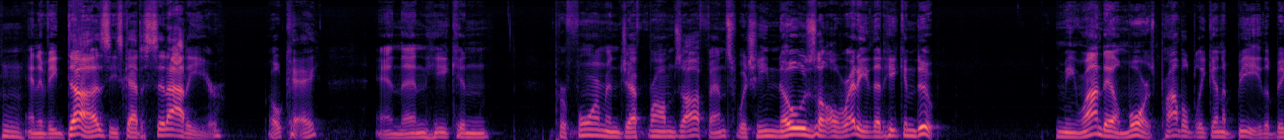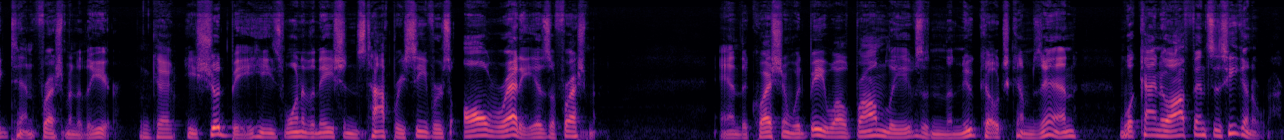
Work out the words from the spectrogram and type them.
And if he does, he's got to sit out a year. Okay. And then he can perform in Jeff Brohm's offense, which he knows already that he can do. I mean, Rondale Moore is probably going to be the Big Ten Freshman of the Year. Okay. He should be. He's one of the nation's top receivers already as a freshman. And the question would be well, if Brohm leaves and the new coach comes in, what kind of offense is he going to run?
